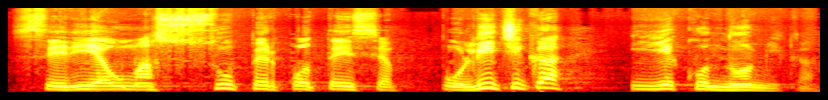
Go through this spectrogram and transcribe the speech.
seria uma superpotência política e econômica.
